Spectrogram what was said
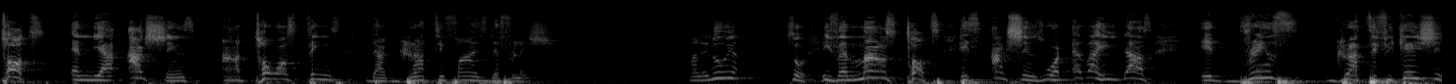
thoughts and their actions are towards things that gratifies the flesh. Hallelujah. So if a man's thoughts, his actions, whatever he does, it brings gratification,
